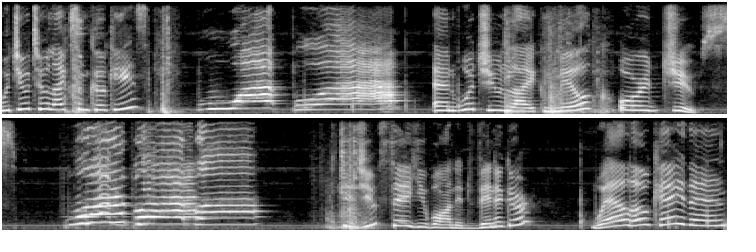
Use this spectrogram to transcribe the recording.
Would you two like some cookies? Wah, wah. And would you like milk or juice? Did you say you wanted vinegar? Well, okay then.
